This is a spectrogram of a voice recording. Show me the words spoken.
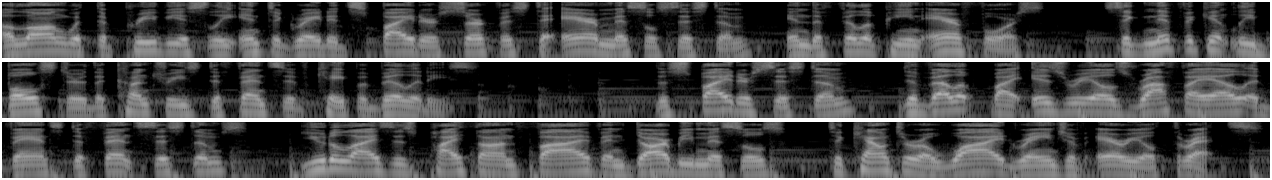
along with the previously integrated Spider surface-to-air missile system in the Philippine Air Force, significantly bolster the country's defensive capabilities. The Spider system, developed by Israel's Rafael Advanced Defense Systems, utilizes Python 5 and Derby missiles to counter a wide range of aerial threats.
